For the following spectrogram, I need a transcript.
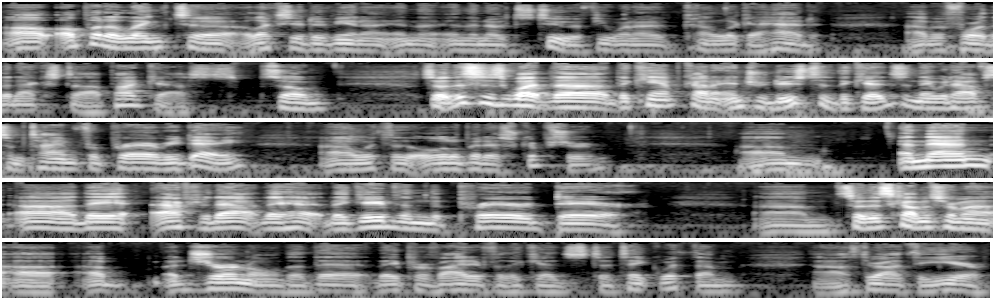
I'll, I'll put a link to Lectio Divina in the in the notes too, if you want to kind of look ahead uh, before the next uh, podcasts. So, so this is what the the camp kind of introduced to the kids, and they would have some time for prayer every day uh, with a, little bit of scripture. Um, and then uh, they after that they had they gave them the prayer dare. Um, so this comes from a, a, a journal that they, they provided for the kids to take with them uh, throughout the year.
